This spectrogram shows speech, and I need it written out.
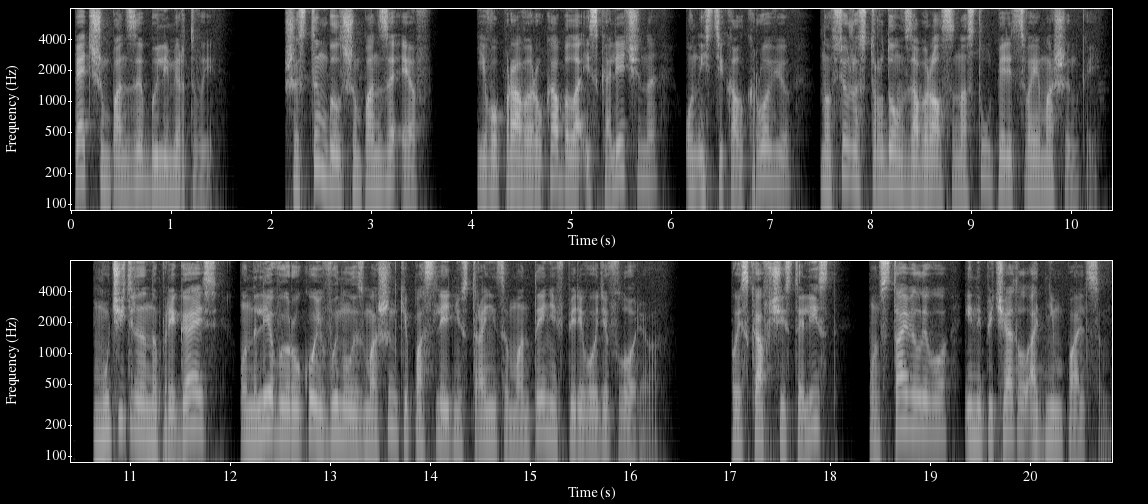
Пять шимпанзе были мертвы. Шестым был шимпанзе Ф. Его правая рука была искалечена, он истекал кровью, но все же с трудом взобрался на стул перед своей машинкой. Мучительно напрягаясь, он левой рукой вынул из машинки последнюю страницу Монтенья в переводе Флорио. Поискав чистый лист, он вставил его и напечатал одним пальцем.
